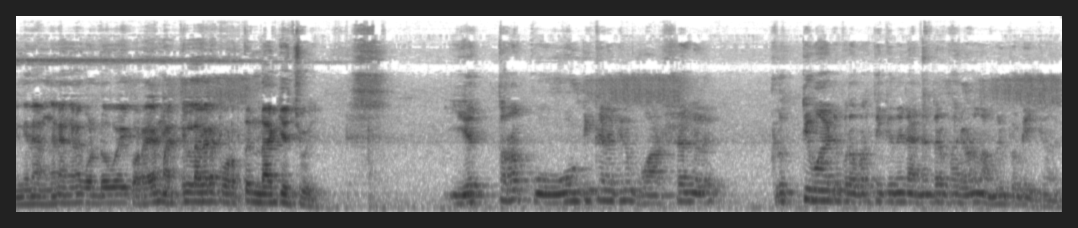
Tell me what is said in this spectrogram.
ഇങ്ങനെ അങ്ങനെ അങ്ങനെ കൊണ്ടുപോയി കുറെ മറ്റുള്ളവരെ പുറത്ത് ഉണ്ടാക്കി വെച്ചു പോയി. എത്ര കോടിക്കണക്കിന് വർഷങ്ങൾ കൃത്യമായിട്ട് പ്രവർത്തിക്കുന്നതിന്റെ അനന്തര ഫലമാണ് നമ്മളിപ്പോൾ ഇവിടെ ഇരിക്കുന്നത്?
